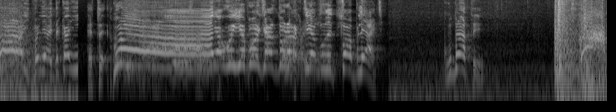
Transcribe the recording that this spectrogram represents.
Ай, блядь, да кони... Это... А, Я уебу сейчас, дурак, тебе в лицо, блядь! Куда ты? А!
